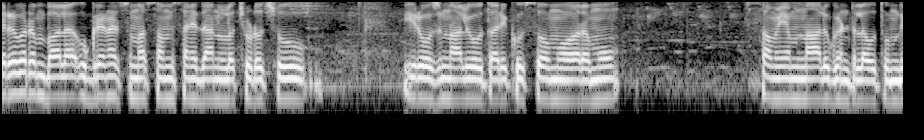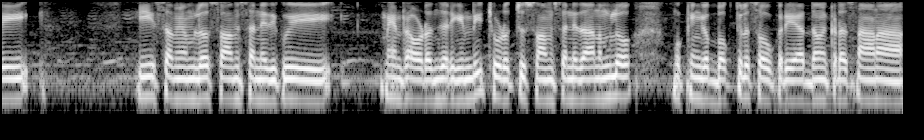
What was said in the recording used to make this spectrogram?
ఎర్రవరం బాల ఉగ్రనరసింహస్వామి సన్నిధానంలో చూడొచ్చు. ఈరోజు నాలుగవ తారీఖు సోమవారము. సమయం నాలుగు గంటలు అవుతుంది. ఈ సమయంలో స్వామి సన్నిధికి నేను రావడం జరిగింది. చూడొచ్చు స్వామి సన్నిధానంలో ముఖ్యంగా భక్తుల సౌకర్యార్థం ఇక్కడ స్నాన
